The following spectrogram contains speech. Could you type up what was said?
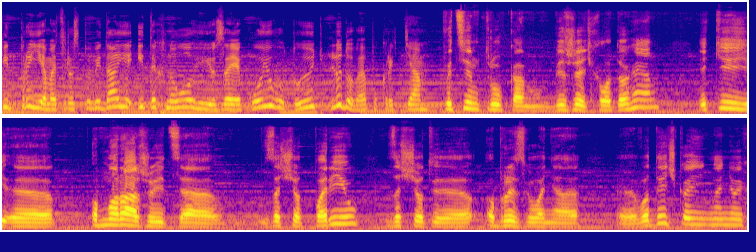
Підприємець розповідає і технологію, за якою готують льодове покриття. По цим трубкам біжить хладоген, який е, обморажується за счет парів, за счет е, обризгування е, водичкою на них.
